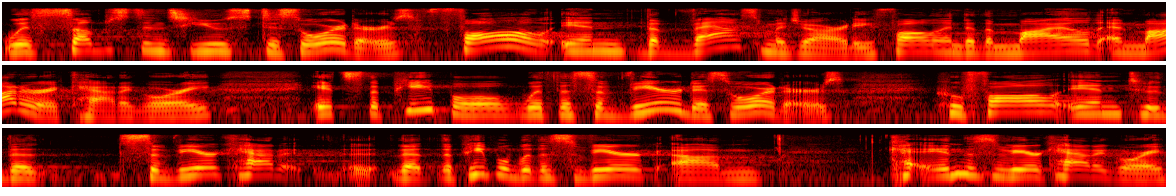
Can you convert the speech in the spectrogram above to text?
with substance use disorders fall in the vast majority fall into the mild and moderate category. It's the people with the severe disorders who fall into the severe the, the people with the severe um, in the severe category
